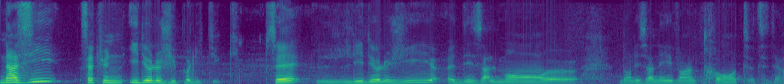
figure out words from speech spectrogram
nazi, c'est une idéologie politique. C'est l'idéologie des Allemands euh, dans les années 20, 30, etc.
